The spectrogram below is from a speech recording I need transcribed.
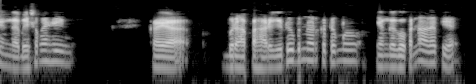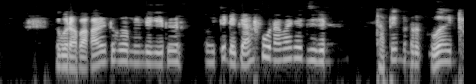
eh, enggak besoknya sih kayak berapa hari gitu bener ketemu yang gak gue kenal tapi ya beberapa kali tuh gue mimpi gitu Oh, itu dejavu namanya jin. Tapi menurut gua itu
